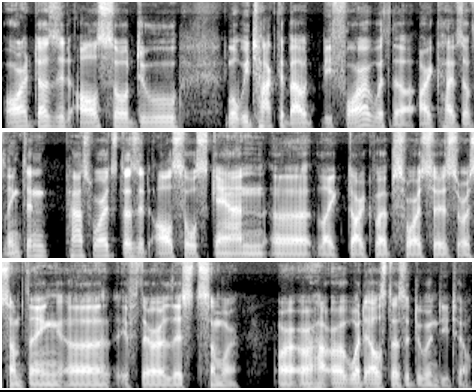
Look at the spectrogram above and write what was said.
or does it also do what we talked about before with the archives of LinkedIn passwords? Does it also scan uh, like dark web sources or something uh, if there are lists somewhere? Or, or, how, or what else does it do in detail?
